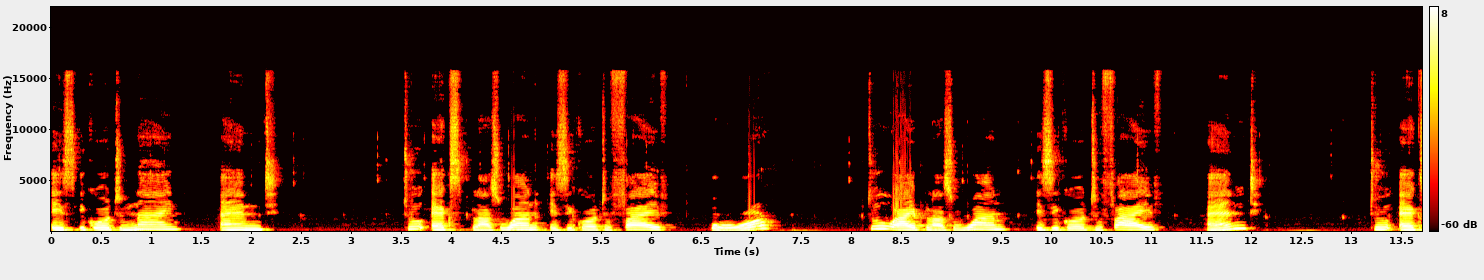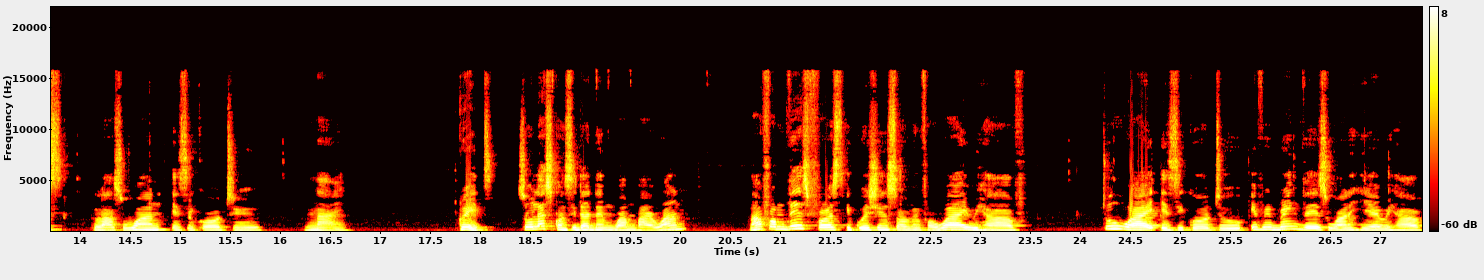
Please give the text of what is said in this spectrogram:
is equal to 9 and 2x plus 1 is equal to 5 or 2y plus 1 is equal to 5 and 2x plus 1 is equal to 9. Great. So let's consider them one by one. Now from this first equation solving for y, we have 2y is equal to, if we bring this one here, we have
